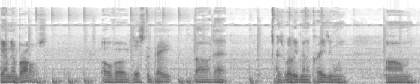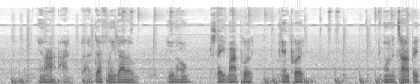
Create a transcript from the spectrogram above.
damn near brawls over this debate uh, that has really been a crazy one. Um, and I, I, I definitely gotta, you know, state my put input on the topic.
